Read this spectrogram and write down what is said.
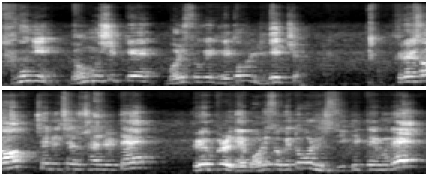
당연히 너무 쉽게 머릿속에 그게 떠올리겠죠. 그래서 최대 최소 찾을 때 그래프를 내 머릿속에 떠올릴 수 있기 때문에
